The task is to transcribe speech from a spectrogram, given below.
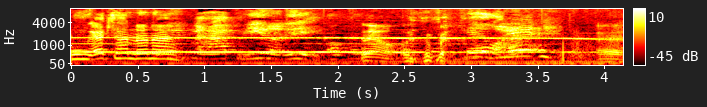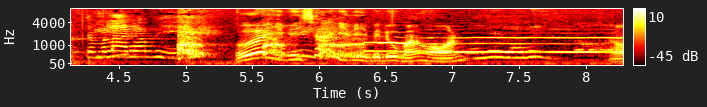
ลุงแอคชั่นแล้วนะไปหาผีหน่อยดิแล้วโอ้ยเออจะมาล่าท้าผีเฮ้ยไม่ใช่ดิไปดูหมาหอนเราเล่นเราเล่นเอา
